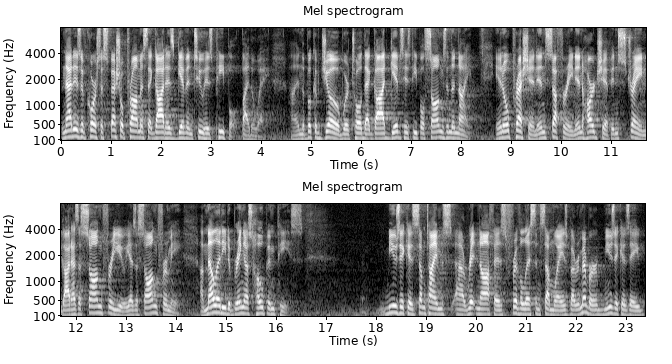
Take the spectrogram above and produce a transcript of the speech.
And that is, of course, a special promise that God has given to his people, by the way. Uh, in the book of Job, we're told that God gives his people songs in the night in oppression, in suffering, in hardship, in strain. God has a song for you. He has a song for me, a melody to bring us hope and peace. music is sometimes uh, written off as frivolous in some ways, but remember, music is a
